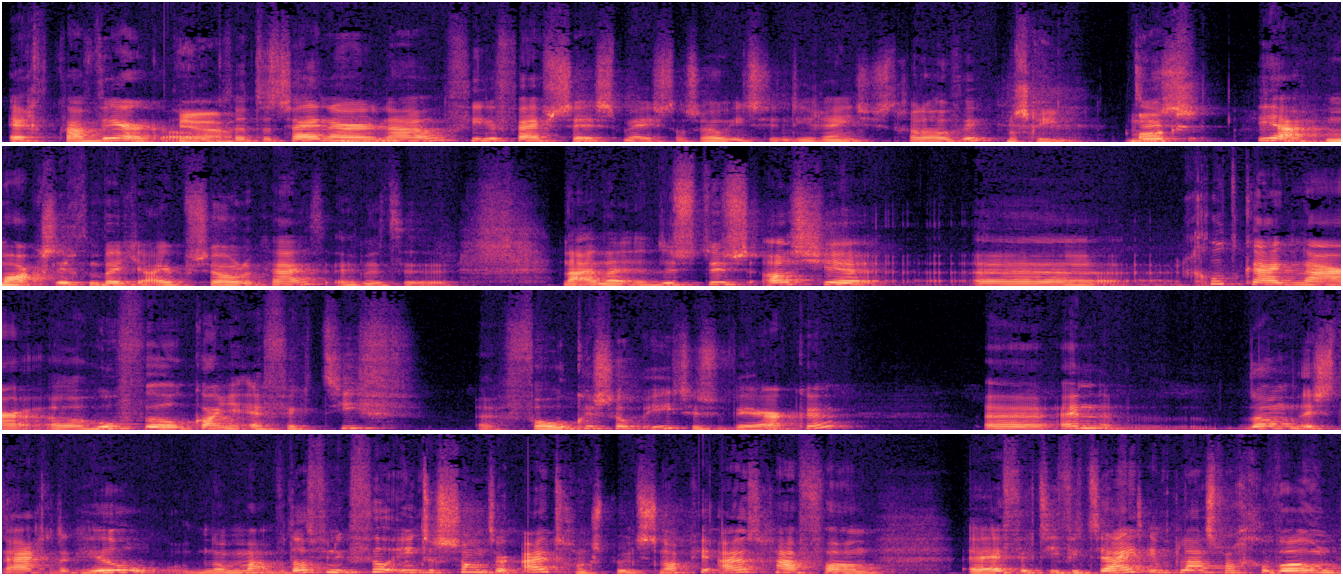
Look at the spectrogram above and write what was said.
Echt qua werk ook. Ja. Dat, dat zijn er nou vier, vijf, zes meestal. Zoiets in die range is het, geloof ik. Misschien. Max? Dus, ja, max ligt een beetje aan je persoonlijkheid. En het, nou, dus, dus als je goed kijkt naar hoeveel kan je effectief focussen op iets, dus werken. Eh, en dan is het eigenlijk heel normaal. Dat vind ik veel interessanter uitgangspunt. Snap je? Uitgaan van eh, effectiviteit in plaats van gewoon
